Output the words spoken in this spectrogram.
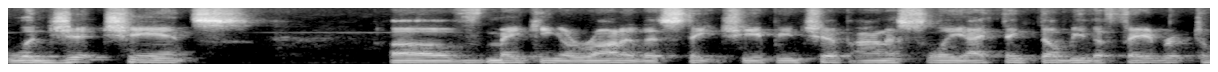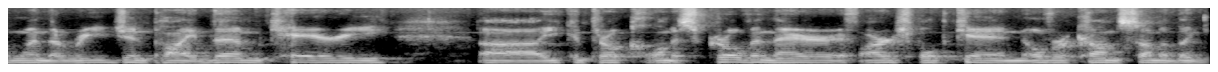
legit chance of making a run at a state championship. Honestly i think they'll be the favorite to win the region probably them carry uh, you can throw Columbus Grove in there if Archbold can overcome some of the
